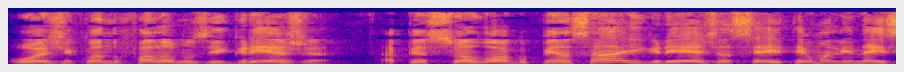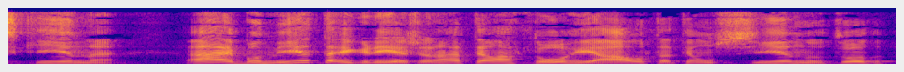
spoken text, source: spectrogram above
Hoje, quando falamos igreja, a pessoa logo pensa: ah, igreja, sei, tem uma ali na esquina. Ah, é bonita a igreja, ah, tem uma torre alta, tem um sino, tudo.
